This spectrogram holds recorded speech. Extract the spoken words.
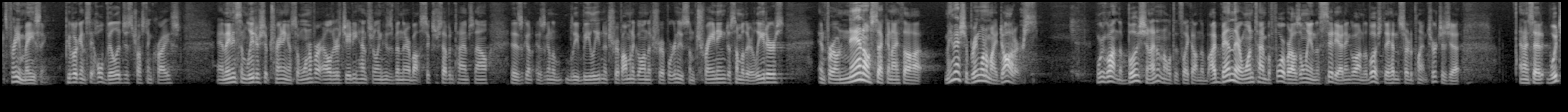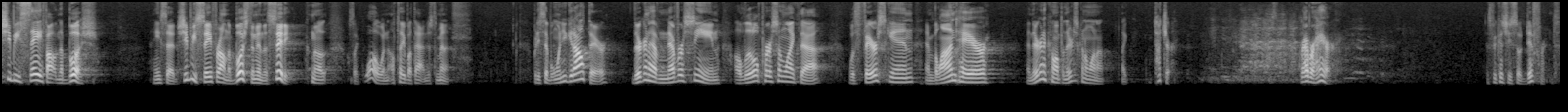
It's pretty amazing. People are going to say, whole villages trust in Christ. And they need some leadership training. And so one of our elders, J.D. Henserling, who's been there about six or seven times now, is going, to be leading a trip. I'm going to go on the trip. We're going to do some training to some of their leaders. And for a nanosecond, I thought, maybe I should bring one of my daughters. We're going to go out in the bush, and I don't know what it's like out in the I've been there one time before, but I was only in the city. I didn't go out in the bush. They hadn't started planting churches yet. And I said, Would she be safe out in the bush? And he said, She'd be safer out in the bush than in the city. And I was like, Whoa, and I'll tell you about that in just a minute. But he said, But when you get out there, they're going to have never seen a little person like that with fair skin and blonde hair, and they're going to come up and they're just going to want to, like, touch her, grab her hair. It's because she's so different.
